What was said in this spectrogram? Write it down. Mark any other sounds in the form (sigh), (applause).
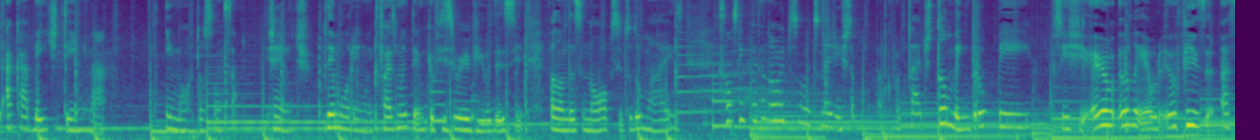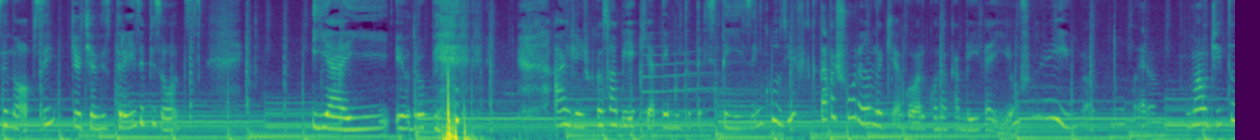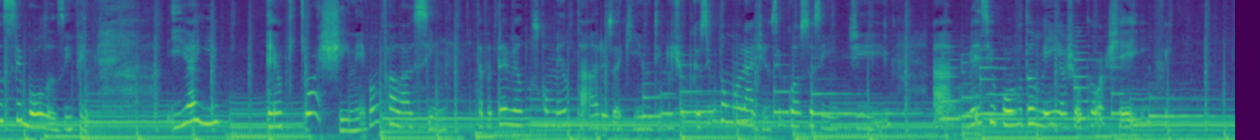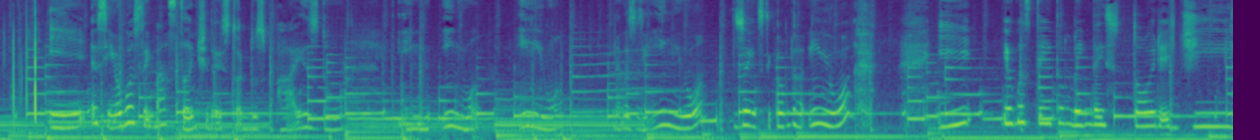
Gente, acabei de terminar Immortal Sunshine. Gente, demorei muito. Faz muito tempo que eu fiz review desse, falando da sinopse e tudo mais. São 59 episódios, né, gente? Tava ocupado com a faculdade. Também dropei. Assisti. Eu, eu lembro, eu fiz a sinopse, que eu tinha visto três episódios. E aí eu dropei. (laughs) Ai, gente, porque eu sabia que ia ter muita tristeza. Inclusive, tava chorando aqui agora quando acabei, velho. Eu chorei. Malditas cebolas, enfim. E aí, é, o que, que eu achei, né? Vamos falar assim. Tava até vendo os comentários aqui no TV Show, porque eu sempre dou uma olhadinha, sempre gosto assim de ah, ver se o povo também achou o que eu achei, enfim. E assim, eu gostei bastante da história dos pais do Inwan. Inwan. Negócio assim, Inwan. Gente, tem que falar Inwan. (laughs) E eu gostei também da história de.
